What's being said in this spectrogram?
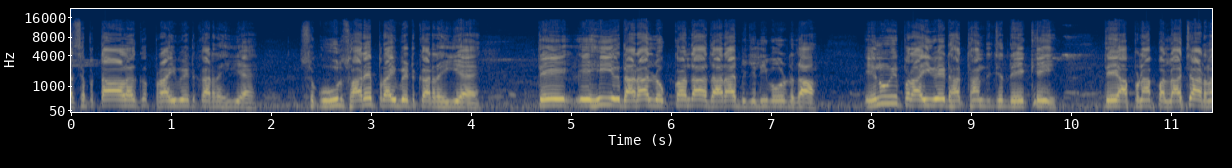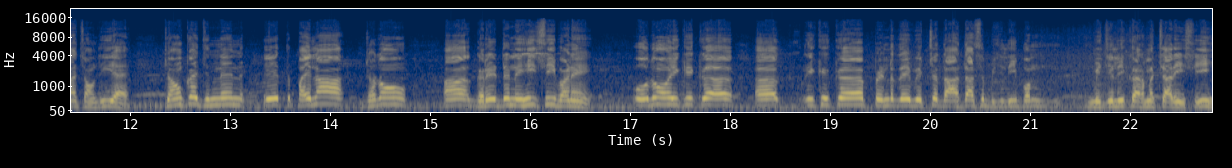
ਹਸਪਤਾਲ ਪ੍ਰਾਈਵੇਟ ਕਰ ਰਹੀ ਹੈ, ਸਕੂਲ ਸਾਰੇ ਪ੍ਰਾਈਵੇਟ ਕਰ ਰਹੀ ਹੈ ਤੇ ਇਹੀ ਅਦਾਰਾ ਲੋਕਾਂ ਦਾ ਅਦਾਰਾ ਬਿਜਲੀ ਬੋਰਡ ਦਾ। ਇਹਨੂੰ ਵੀ ਪ੍ਰਾਈਵੇਟ ਹੱਥਾਂ ਦੇ ਵਿੱਚ ਦੇ ਕੇ ਤੇ ਆਪਣਾ ਪੱਲਾ ਝਾੜਨਾ ਚਾਹੁੰਦੀ ਹੈ, ਕਿਉਂਕਿ ਜਿੰਨੇ ਇਹ ਪਹਿਲਾਂ ਜਦੋਂ ਗ੍ਰਿਡ ਨਹੀਂ ਸੀ ਬਣੇ, ਉਦੋਂ ਇੱਕ ਇੱਕ ਇੱਕ ਇੱਕ ਪਿੰਡ ਦੇ ਵਿੱਚ 10-10 ਬਿਜਲੀ ਬੰਮ ਬਿਜਲੀ ਕਰਮਚਾਰੀ ਸੀ।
